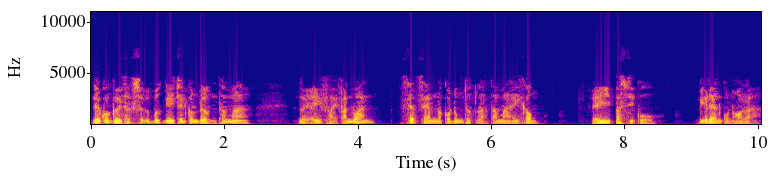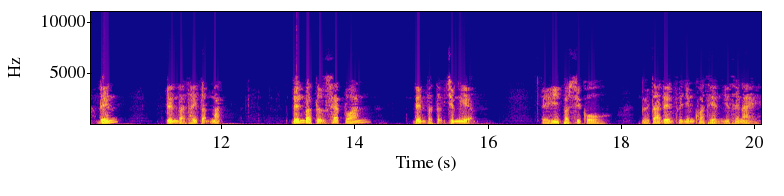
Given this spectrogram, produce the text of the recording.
Nếu có người thực sự bước đi trên con đường thamma, người ấy phải phán đoán, xét xem nó có đúng thực là thamma hay không. Ehipasiko, nghĩa đen của nó là đến, đến và thấy tận mắt, đến và tự xét đoán, đến và tự chứng nghiệm. Ehipasiko, người ta đến với những khóa thiền như thế này.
